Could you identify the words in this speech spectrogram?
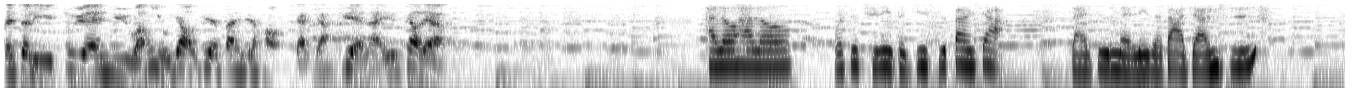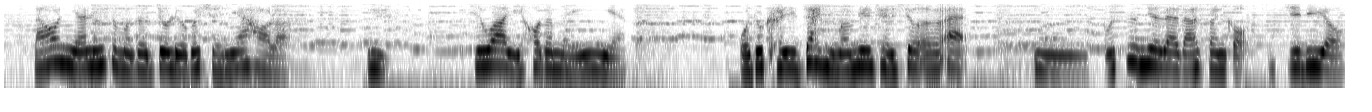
在这里祝愿女王有药越办越好，夏夏越来越漂亮。Hello Hello，我是群里的祭司半夏，来自美丽的大江西，然后年龄什么的就留个悬念好了，嗯，希望以后的每一年，我都可以在你们面前秀恩爱。嗯，不是虐待单身狗，是激励哦。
